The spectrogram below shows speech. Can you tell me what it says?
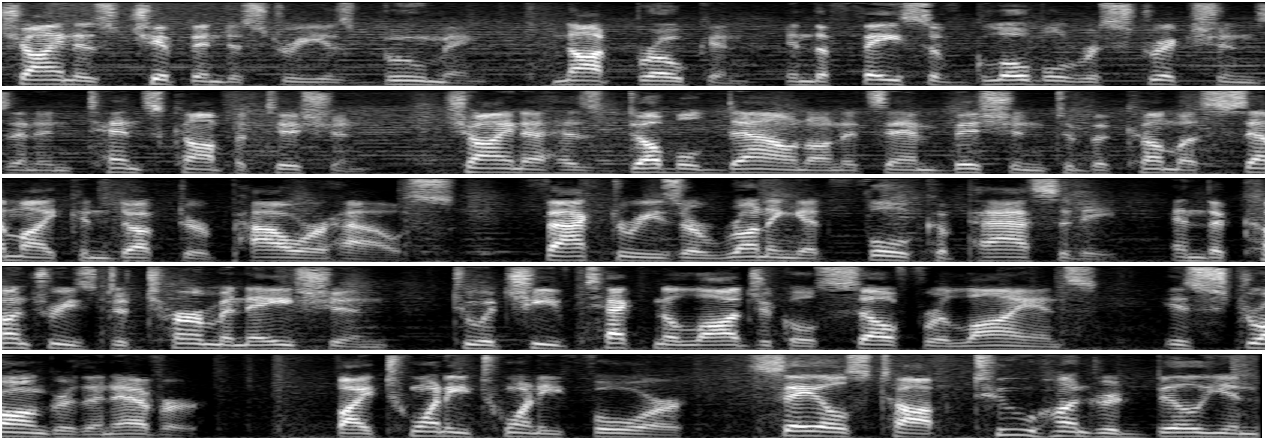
China's chip industry is booming, not broken. In the face of global restrictions and intense competition, China has doubled down on its ambition to become a semiconductor powerhouse. Factories are running at full capacity, and the country's determination to achieve technological self-reliance is stronger than ever. By 2024, sales topped $200 billion,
